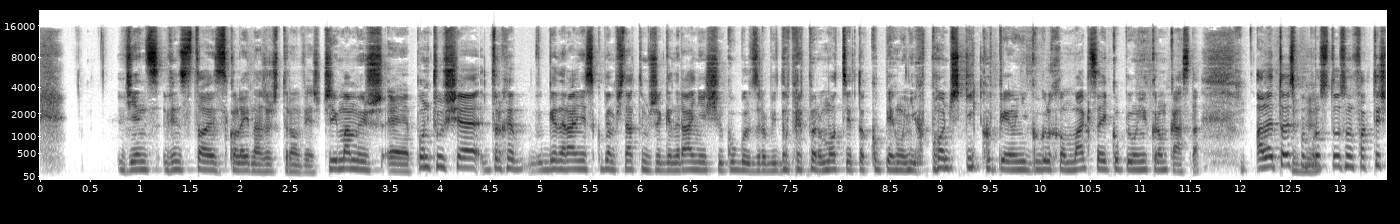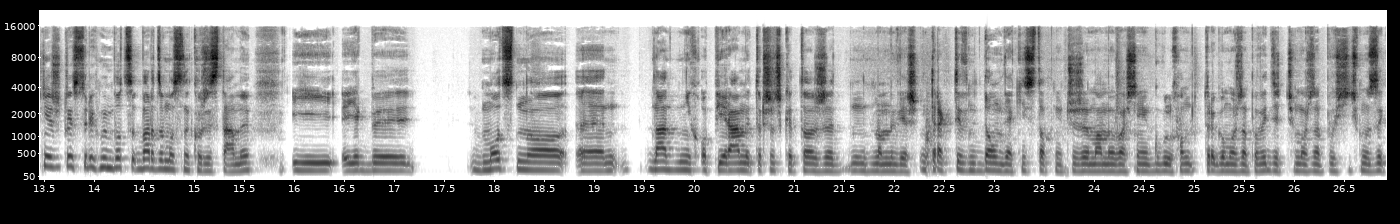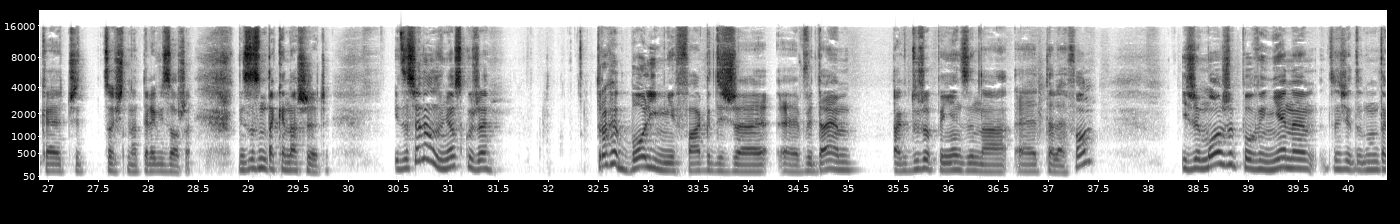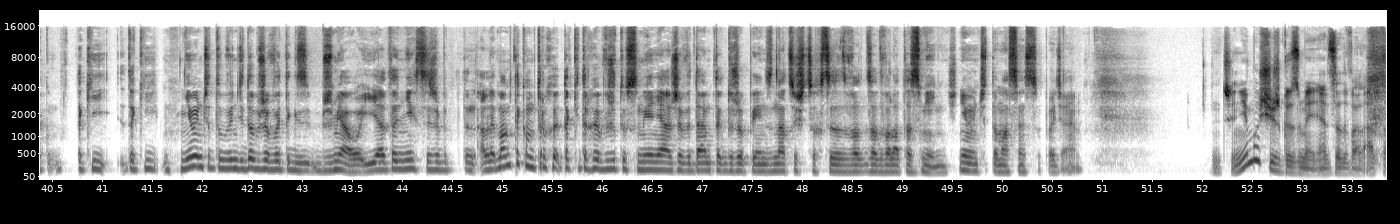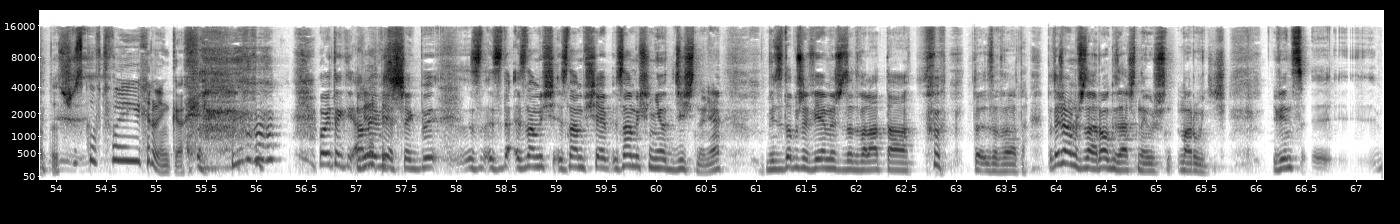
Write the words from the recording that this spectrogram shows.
Więc, więc to jest kolejna rzecz, którą wiesz. Czyli mamy już e, Ponczusie, trochę generalnie skupiam się na tym, że generalnie jeśli Google zrobi dobre promocje, to kupię u nich pączki, kupię u nich Google Home Maxa i kupię u nich Chromecasta. Ale to jest mhm. po prostu, to są faktycznie rzeczy, z których my moc, bardzo mocno korzystamy i jakby mocno e, nad nich opieramy troszeczkę to, że mamy, wiesz, interaktywny dom w jakimś stopniu, czy że mamy właśnie Google Home, do którego można powiedzieć, czy można puścić muzykę, czy coś na telewizorze. Więc to są takie nasze rzeczy. I doszedłem do wniosku, że trochę boli mnie fakt, że e, wydałem tak dużo pieniędzy na e, telefon, i że może powinienem, w sensie to mam tak, taki, taki, nie wiem czy to będzie dobrze Wojtek brzmiało i ja nie chcę, żeby ten, ale mam taką trochę, taki trochę wyrzutu sumienia, że wydałem tak dużo pieniędzy na coś, co chcę za dwa, za dwa lata zmienić. Nie wiem, czy to ma sens, co powiedziałem. Czy nie musisz go zmieniać za dwa lata, to jest wszystko w twoich rękach. Wojtek, ale wiesz, jakby znamy się, znam się, znamy się nie od dziś, no nie? Więc dobrze wiemy, że za dwa lata, pff, to za dwa lata, podejrzewam, że za rok zacznę już marudzić. Więc y,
